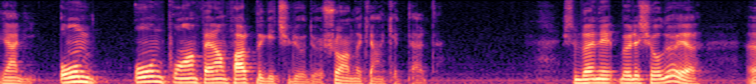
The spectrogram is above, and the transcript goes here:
yani 10 10 puan falan farkla geçiliyor diyor şu andaki anketlerde. Şimdi hani böyle şey oluyor ya e,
